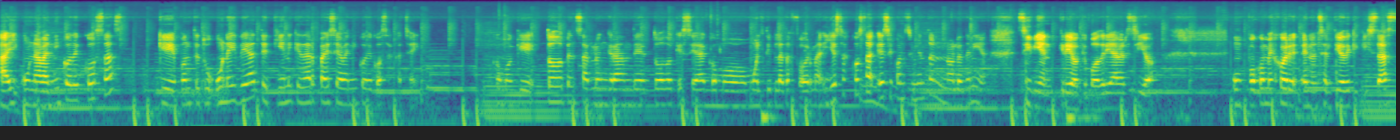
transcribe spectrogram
hay un abanico de cosas que ponte tú una idea te tiene que dar para ese abanico de cosas, ¿cachai? Como que todo pensarlo en grande, todo que sea como multiplataforma y esas cosas, ese conocimiento no lo tenía. Si bien creo que podría haber sido un poco mejor en el sentido de que quizás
